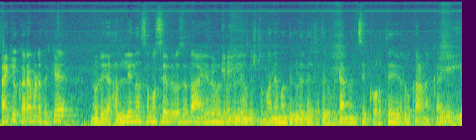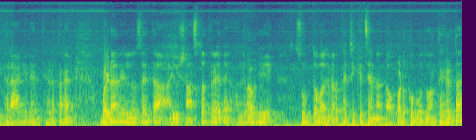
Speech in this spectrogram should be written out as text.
thank you ಕರೆ ಮಾಡೋದಕ್ಕೆ. ನೋಡಿ ಹಲ್ಲಿನ ಸಮಸ್ಯೆ ಇದ್ರೂ ಸಹ ಆಯುರ್ವೇದದಲ್ಲಿ ಒಂದಿಷ್ಟು ಮನೆಮದ್ದುಗಳಿದೆ ಜೊತೆಗೆ ವಿಟಮಿನ್ ಸಿ ಕೊರತೆ ಇರೋ ಕಾರಣಕ್ಕಾಗಿ ಈ ಥರ ಆಗಿದೆ ಅಂತ ಹೇಳ್ತಾರೆ. ಬಳ್ಳಾರಿಯಲ್ಲೂ ಸಹಿತ ಆಯುಷ್ ಆಸ್ಪತ್ರೆ ಇದೆ. ಅಲ್ಲಿ ಹೋಗಿ ಸೂಕ್ತವಾಗಿರುವಂಥ ಚಿಕಿತ್ಸೆಯನ್ನು ತಾವು ಪಡ್ಕೋಬೋದು ಅಂತ ಹೇಳ್ತಾ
